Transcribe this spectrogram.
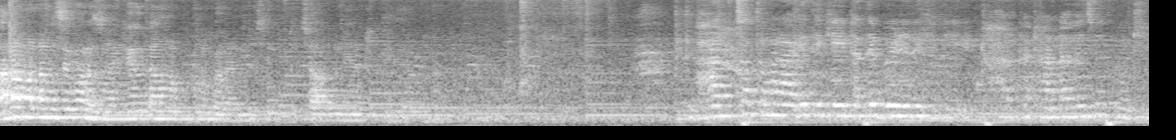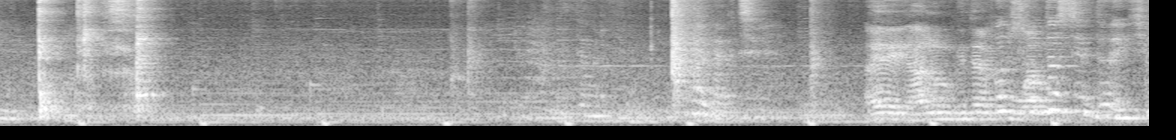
আর আমার নামে করেছে কেউ তো ফোন করেনি কিন্তু চাপ নিয়ে আর কি ভাতটা তোমার আগে থেকে এটাতে বেড়ে রেখে দিই হালকা ঠান্ডা হয়েছে তুমি খেয়ে নেবে হাঁটতে আমার ভালো লাগছে। এই আলু ভিতরে খুব সুন্দর সিদ্ধ হয়েছে।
